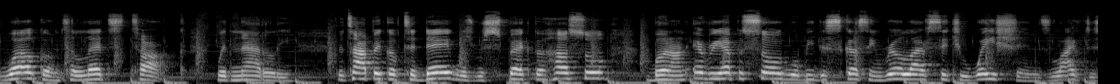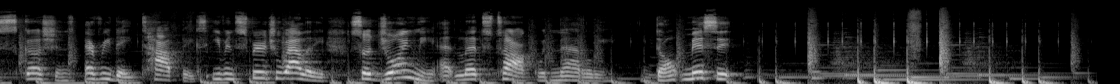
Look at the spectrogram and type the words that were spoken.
Welcome to Let's Talk with Natalie. The topic of today was respect the hustle, but on every episode, we'll be discussing real life situations, life discussions, everyday topics, even spirituality. So join me at Let's Talk with Natalie. Don't miss it.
